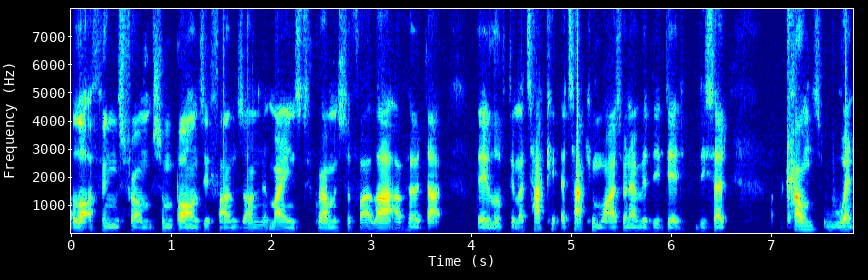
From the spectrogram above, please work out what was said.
a lot of things from some Barnsley fans on my Instagram and stuff like that. I've heard that they loved him attacking attacking wise. Whenever they did, they said count when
